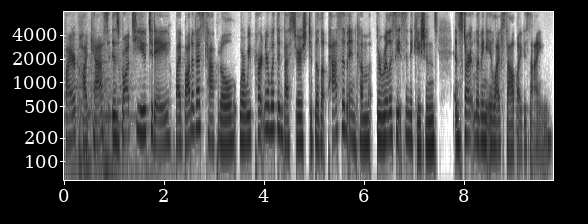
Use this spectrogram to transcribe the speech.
FIRE podcast is brought to you today by Bonavest Capital, where we partner with investors to build up passive income through real estate syndications and start living a lifestyle by design.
